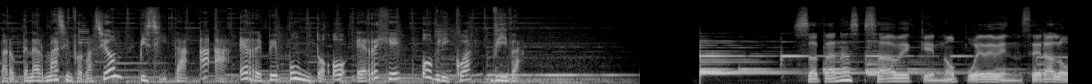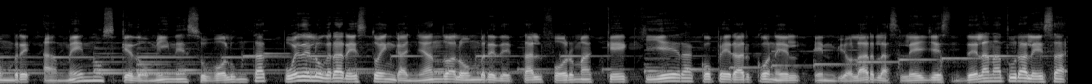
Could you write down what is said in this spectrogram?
Para obtener más información, visita aarp.org oblicua viva. Satanás sabe que no puede vencer al hombre a menos que domine su voluntad. Puede lograr esto engañando al hombre de tal forma que quiera cooperar con él en violar las leyes de la naturaleza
